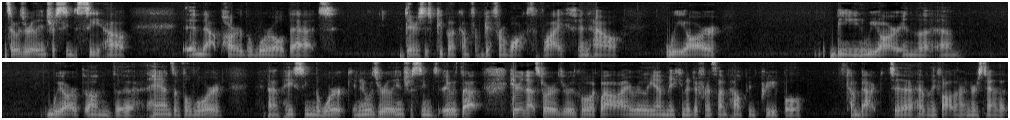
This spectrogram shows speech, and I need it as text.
And so it was really interesting to see how in that part of the world that there's just people that come from different walks of life and how we are being we are in the um, we are um, the hands of the Lord um, hastening the work. And it was really interesting. It was that hearing that story was really cool. Like, wow, I really am making a difference. I'm helping people come back to Heavenly Father and understand that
